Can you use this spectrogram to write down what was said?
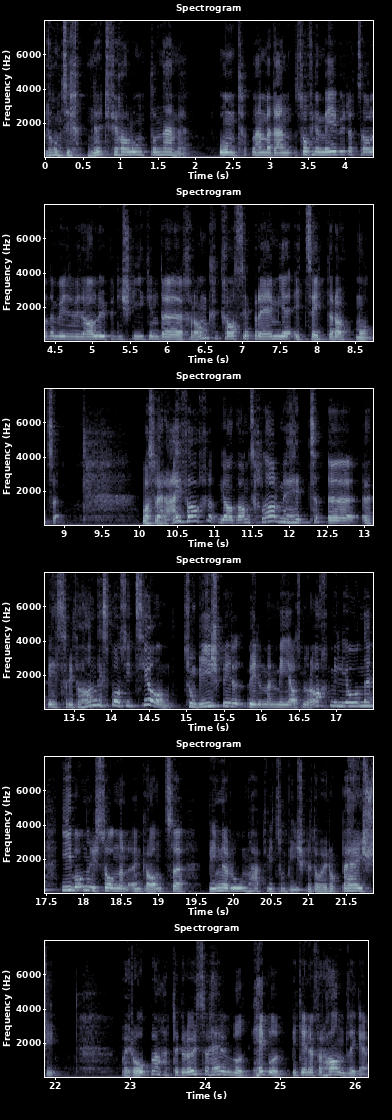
lohnt sich nicht für alle Unternehmen. Und wenn man dann so viel mehr würde zahlen, dann würden wieder alle über die steigenden Krankenkassenprämien etc. motzen. Was wäre einfacher? Ja, ganz klar, man hat äh, eine bessere Verhandlungsposition. Zum Beispiel, weil man mehr als nur 8 Millionen Einwohner ist, sondern einen ganzen Binnenraum hat, wie zum Beispiel der europäische. Europa hat einen grösseren Hebel, Hebel bei diesen Verhandlungen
